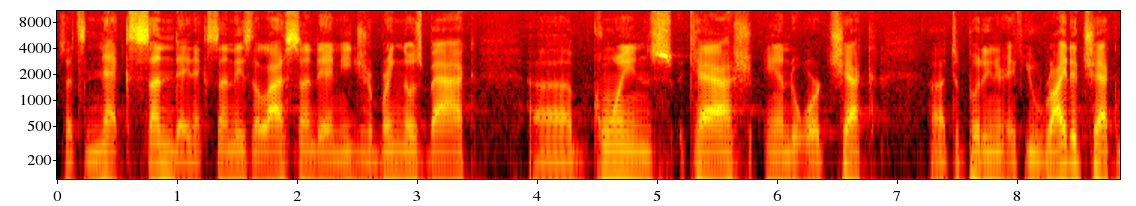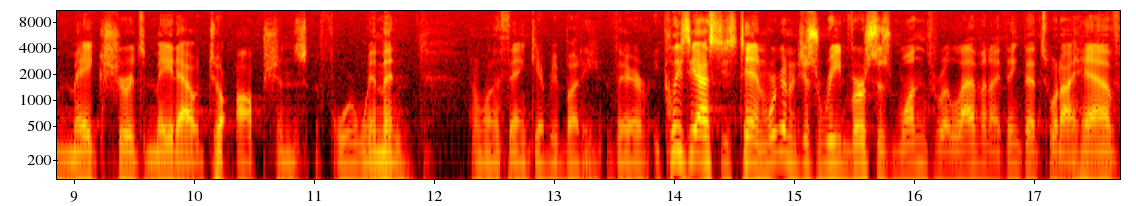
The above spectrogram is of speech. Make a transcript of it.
So it's next Sunday. Next Sunday is the last Sunday. I need you to bring those back uh, coins, cash, and or check uh, to put in here. If you write a check, make sure it's made out to Options for Women. I want to thank everybody there. Ecclesiastes 10, we're going to just read verses 1 through 11. I think that's what I have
